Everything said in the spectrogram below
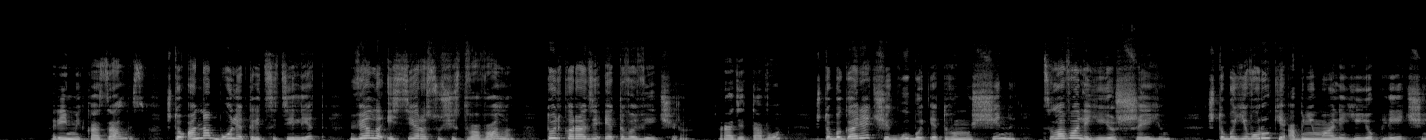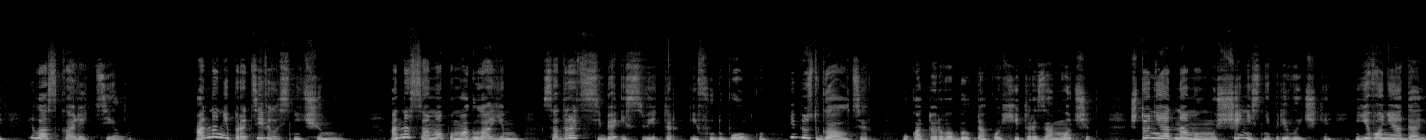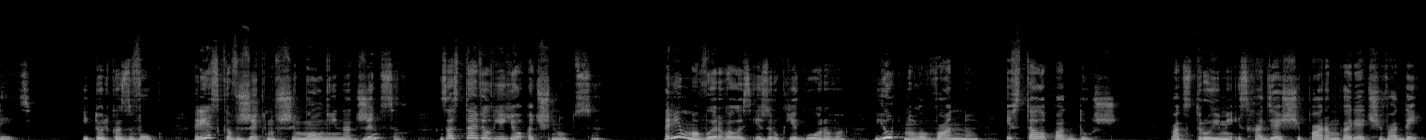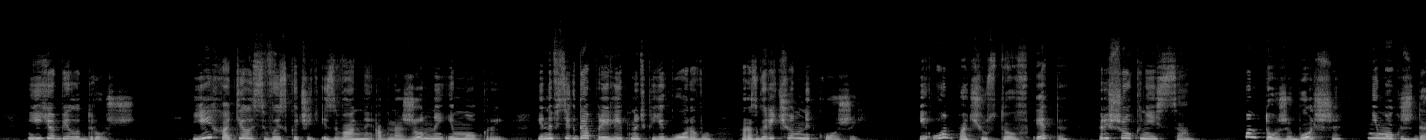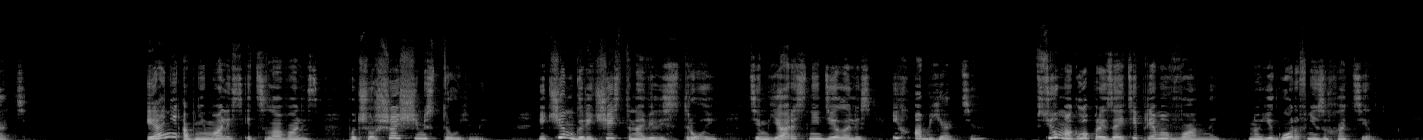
Римме казалось, что она более 30 лет вяло и серо существовала только ради этого вечера, ради того, чтобы горячие губы этого мужчины целовали ее шею, чтобы его руки обнимали ее плечи и ласкали тело. Она не противилась ничему. Она сама помогла ему содрать с себя и свитер, и футболку, и бюстгальтер, у которого был такой хитрый замочек, что ни одному мужчине с непривычки его не одолеть. И только звук, резко вжикнувший молнией на джинсах, заставил ее очнуться. Римма вырвалась из рук Егорова, юркнула в ванную и встала под душ. Под струями исходящей паром горячей воды ее била дрожь. Ей хотелось выскочить из ванной обнаженной и мокрой и навсегда прилипнуть к Егорову разгоряченной кожей. И он, почувствовав это, пришел к ней сам. Он тоже больше не мог ждать. И они обнимались и целовались под шуршащими струями. И чем горячей становились струи, тем яростнее делались их объятия. Все могло произойти прямо в ванной, но Егоров не захотел.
